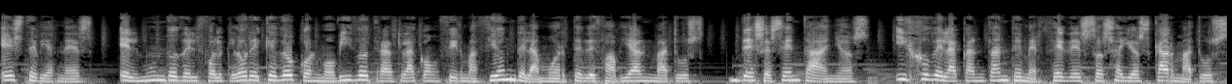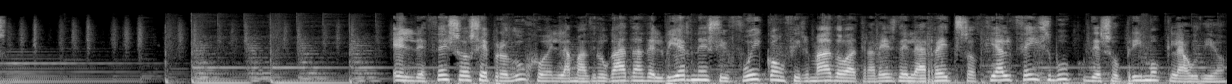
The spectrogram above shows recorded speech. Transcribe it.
Este viernes, el mundo del folclore quedó conmovido tras la confirmación de la muerte de Fabián Matus, de 60 años, hijo de la cantante Mercedes Sosa y Oscar Matus. El deceso se produjo en la madrugada del viernes y fue confirmado a través de la red social Facebook de su primo Claudio.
